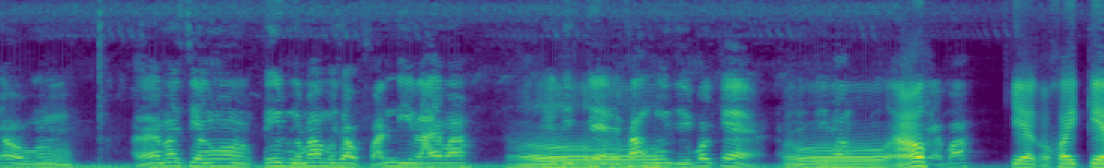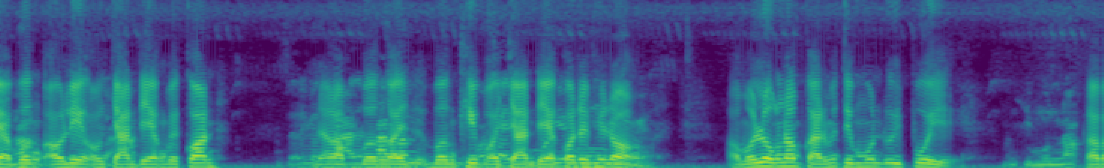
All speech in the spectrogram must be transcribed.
เจ้าอะไรมาเสี่ยงตื่นขึ้นมาเมื่อเช้าฝันดีหลายมาโอ้เดี๋ยวที่แก้ฟังหูสิบ่แก้โอ้ที่ฟังเอาแก้บ่แก่ก็ค่อยแก่เบิ่งเอาเลขเอาจานแดงไปก่อนนะครับเบิ่งไอ้เบิ่งคลิปเอาจานแดงก็ได้อพี่น้อง เอามาลงน้ำกันมันจะมุนอุ้ยปุ้ยมันสิมุนเนาะ ครับ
